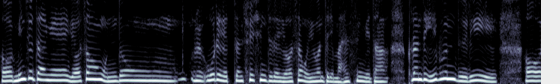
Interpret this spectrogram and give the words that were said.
어, 민주당의 여성 운동을 오래 했던 출신들의 여성 의원들이 많 많습니다. 그런데 이분들이 어,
